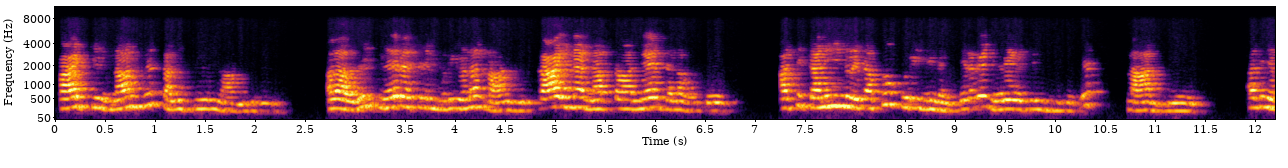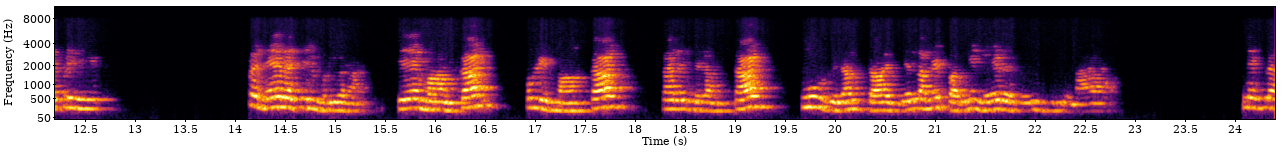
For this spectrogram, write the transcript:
காய்ச்சி நான்கு தனிச்சு நான்கு. அதாவது நேரத்தில் முடிவுனா நான்கு. காய்னா என்ன அர்த்தம் நேர்தன வந்து அடுத்து கனின்றப்போ குறியினை எனவே நிறையத்தில் முடிவது நான்கு. அது எப்படி? இப்ப நேரத்தில் முடிவனா தேமாங்காய் புளிமாங்காய் கருவிளங்காய் பூவிளங்காய் எல்லாமே பாருங்க நேரத்தில் இல்லைங்களா?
